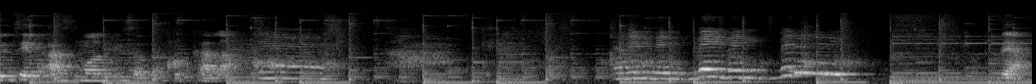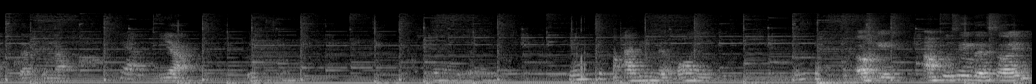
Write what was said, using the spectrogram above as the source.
You take a small piece of the food color. Yeah. I'm very, very, very, very, very, very. There, that's enough. Yeah. Yeah. Adding the oil. Okay, I'm putting the soil.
